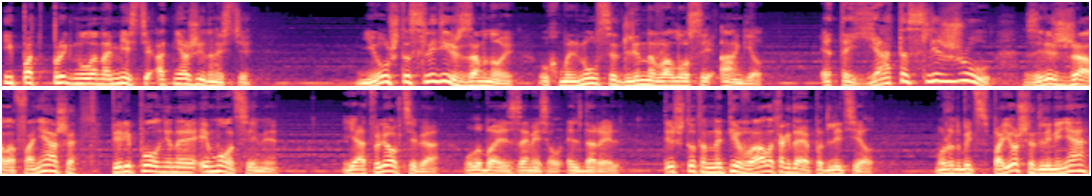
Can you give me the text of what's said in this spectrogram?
и подпрыгнула на месте от неожиданности. «Неужто следишь за мной?» — ухмыльнулся длинноволосый ангел. «Это я-то слежу!» — завизжала Фаняша, переполненная эмоциями. «Я отвлек тебя», — улыбаясь, заметил Эльдарель. «Ты что-то напевала, когда я подлетел. Может быть, споешь и для меня?»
